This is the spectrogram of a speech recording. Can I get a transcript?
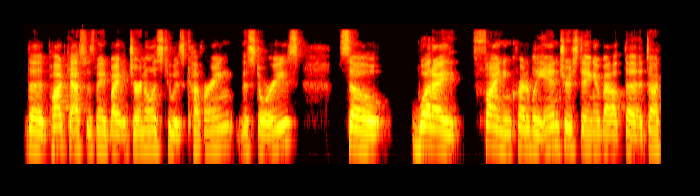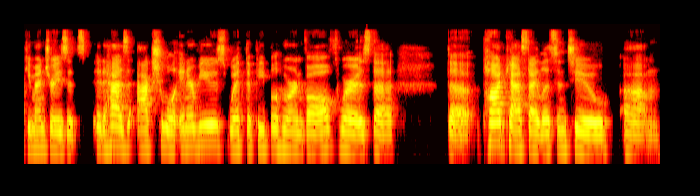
the podcast was made by a journalist who is covering the stories. So what I find incredibly interesting about the documentaries it's it has actual interviews with the people who are involved whereas the the podcast I listened to, um,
